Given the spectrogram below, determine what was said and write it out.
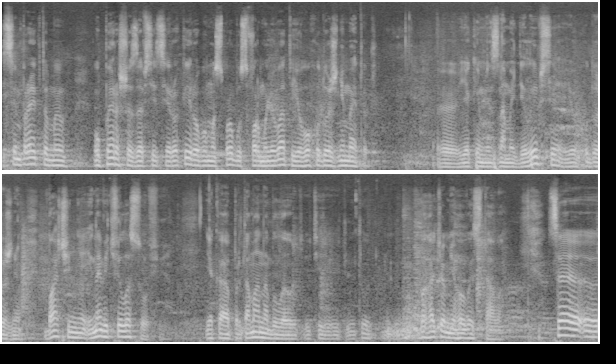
Цим проєктом ми уперше за всі ці роки робимо спробу сформулювати його художній метод, е, яким він з нами ділився, його художнє бачення і навіть філософію, яка притаманна була багатьом його виставам. Це е,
